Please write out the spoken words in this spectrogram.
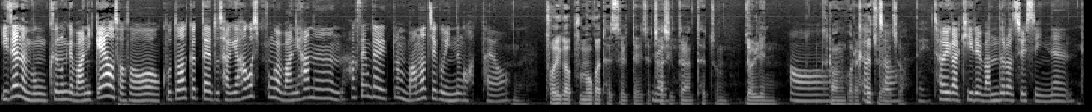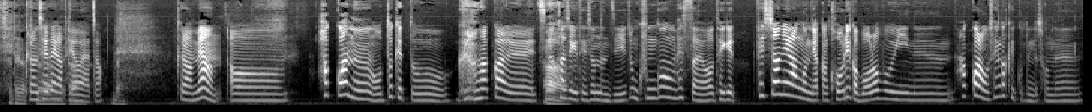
이제는 뭐 그런 게 많이 깨어져서 고등학교 때도 자기 하고 싶은 걸 많이 하는 학생들이 좀 많아지고 있는 것 같아요. 저희가 부모가 됐을 때 이제 네. 자식들한테 좀 열린 어, 그런 거를 그렇죠. 해줘야죠. 네, 저희가 길을 만들어 줄 수 있는 그런 세대가 합니다. 되어야죠. 네. 그러면 어, 학과는 어떻게 또 그런 학과를 진학하시게 되셨는지 좀 궁금했어요. 되게 패션이란 건 약간 거리가 멀어 보이는 학과라고 생각했거든요. 저는.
